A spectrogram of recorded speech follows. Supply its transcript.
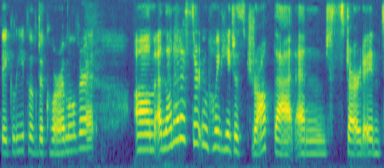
fig leaf of decorum over it. Um, and then at a certain point, he just dropped that and started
